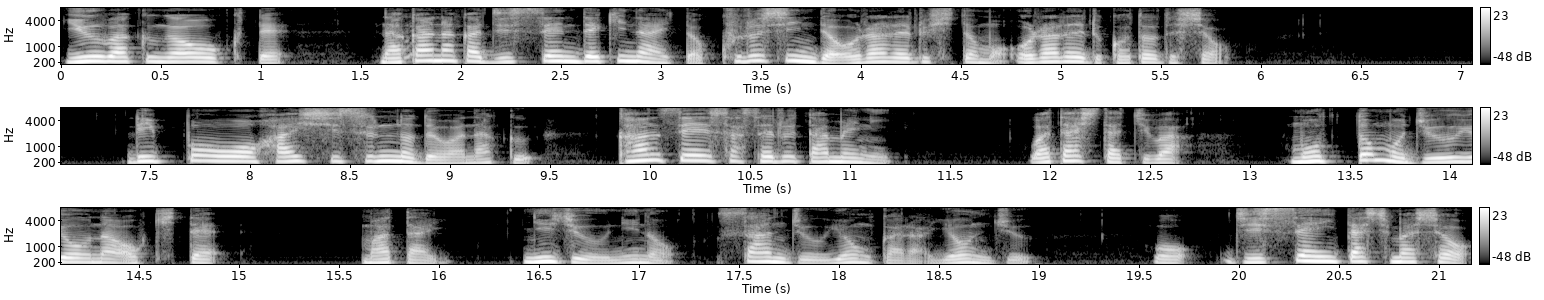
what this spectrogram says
誘惑が多くてなかなか実践できないと苦しんでおられる人もおられることでしょう。立法を廃止するのではなく完成させるために私たちは最も重要な掟マタイ22の34から40を実践いたしましょう。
